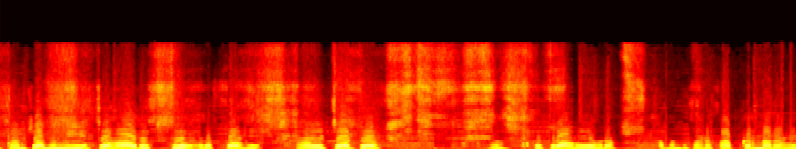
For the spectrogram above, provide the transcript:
स्मशानभूमीचा हा रस्त रस्ता आहे. याच्यात कचरा आहे एवढा. आपण तो सगळं साफ करणार आहे.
